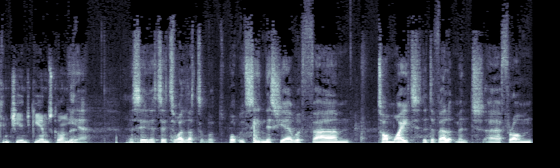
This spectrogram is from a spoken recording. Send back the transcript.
can change games, can't they? Yeah. I say that's it's well that's what, what we've seen this year with um, Tom White, the development uh, from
